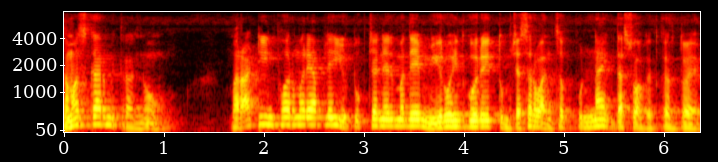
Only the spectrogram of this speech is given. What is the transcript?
नमस्कार मित्रांनो. मराठी इन्फॉर्मर या आपल्या यूट्यूब चॅनेलमध्ये मी रोहित गोरे तुमच्या सर्वांचं पुन्हा एकदा स्वागत करतो आहे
